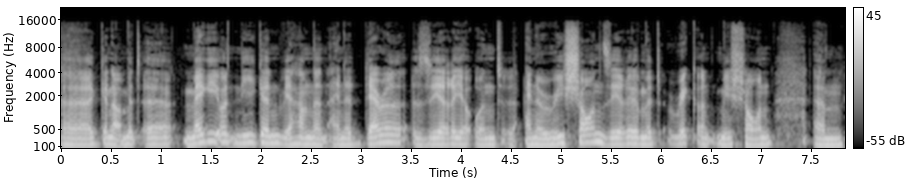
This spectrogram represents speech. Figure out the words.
äh, genau, mit äh, Maggie und Negan. Wir haben dann eine Daryl-Serie und eine Rishon-Serie mit Rick und Michonne. Ähm,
